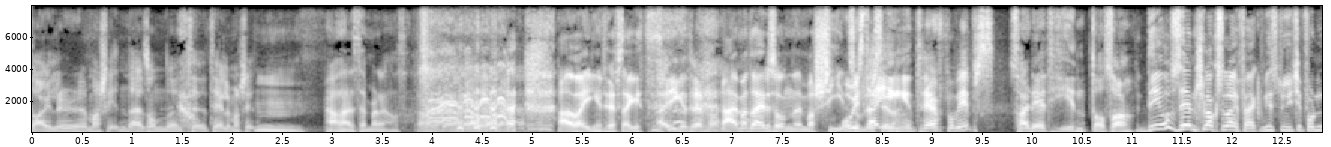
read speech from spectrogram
dialer-maskin. Det er en sånn eh, te telemaskin. Mm. Ja, det stemmer det, altså. Ja, ja, det var det. Ja, det var ingen treff der, gitt. Ingen treff. Nei, men da er det sånn maskin Og hvis det er sier. ingen treff på vips, så er det et hint også. Det er også en slags life hack. Hvis du ikke får,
